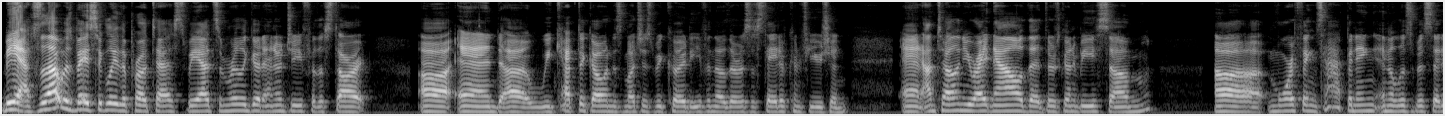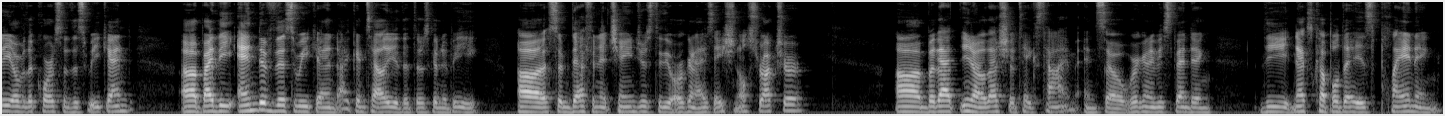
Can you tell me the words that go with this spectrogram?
but yeah, so that was basically the protest. We had some really good energy for the start, uh, and uh, we kept it going as much as we could, even though there was a state of confusion. And I'm telling you right now that there's going to be some uh, more things happening in Elizabeth City over the course of this weekend. Uh, by the end of this weekend, I can tell you that there's going to be uh, some definite changes to the organizational structure. Um, but that you know that shit takes time, and so we're going to be spending the next couple days planning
